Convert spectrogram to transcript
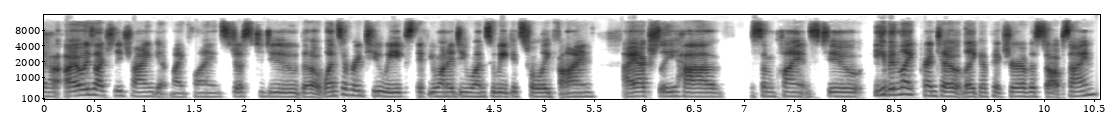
yeah, I always actually try and get my clients just to do the once every two weeks. If you want to do once a week, it's totally fine. I actually have some clients to even like print out like a picture of a stop sign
